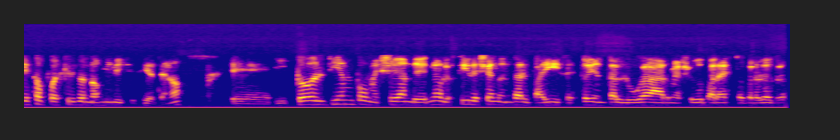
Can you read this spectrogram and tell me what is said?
esto fue escrito en 2017, ¿no? Eh, y todo el tiempo me llegan de, no, lo estoy leyendo en tal país, estoy en tal lugar, me ayudó para esto, para el otro.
